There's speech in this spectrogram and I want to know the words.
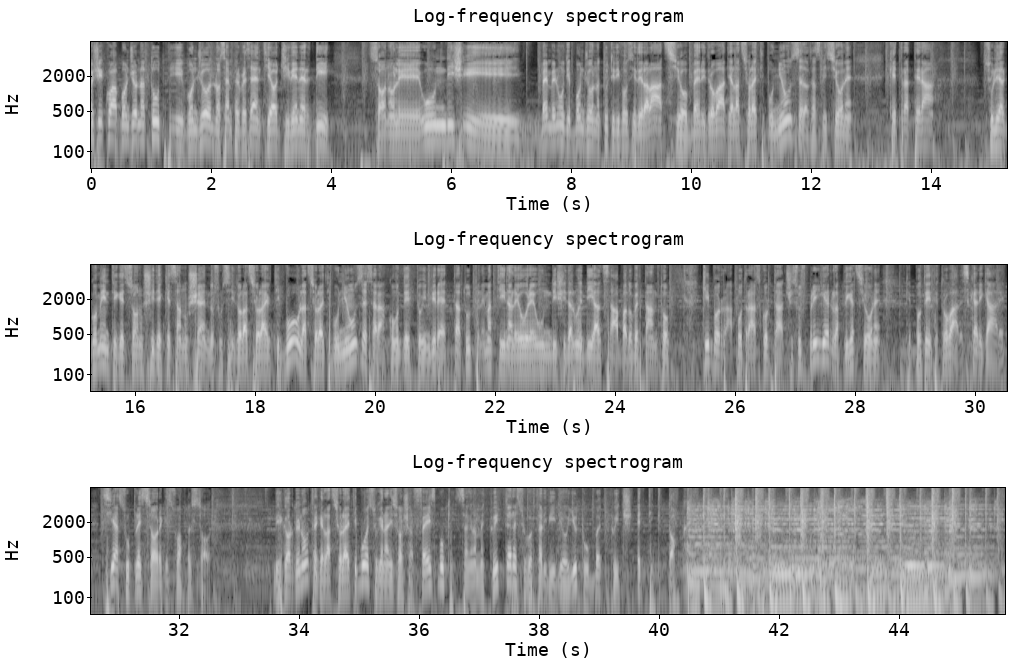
Eccoci qua, buongiorno a tutti, buongiorno, sempre presenti, oggi venerdì, sono le 11, benvenuti e buongiorno a tutti i tifosi della Lazio, ben ritrovati a Lazio Light News, la trasmissione che tratterà sugli argomenti che sono usciti e che stanno uscendo sul sito Lazio Live TV, Lazio Live TV News sarà come ho detto in diretta tutte le mattine alle ore 11 da lunedì al sabato, pertanto chi vorrà potrà ascoltarci su Spreaker, l'applicazione che potete trovare e scaricare sia su Play Store che su Apple Store. Vi ricordo inoltre che Lazio Live TV è sui canali social Facebook, Instagram e Twitter e sui portali video YouTube, Twitch e TikTok.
